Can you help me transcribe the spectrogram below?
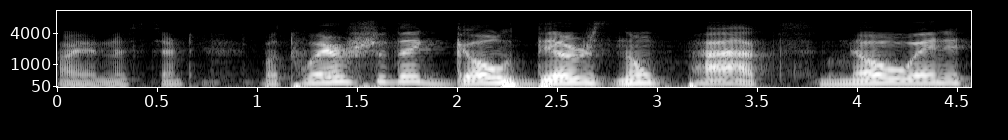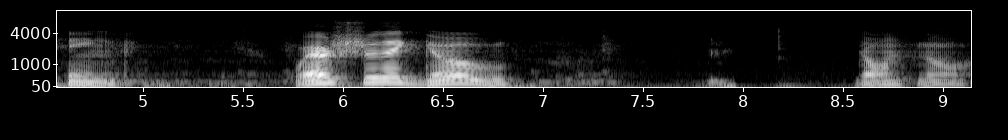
I understand. But where should I go? There's no path, no anything. Where should I go? Don't know.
